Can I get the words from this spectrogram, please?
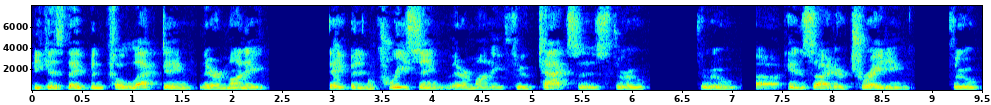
because they've been collecting their money They've been increasing their money through taxes, through through uh, insider trading, through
